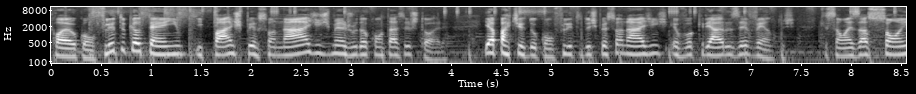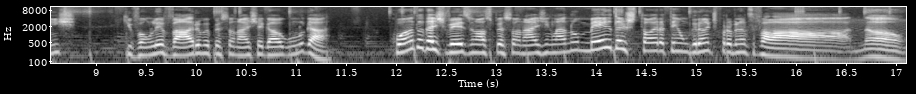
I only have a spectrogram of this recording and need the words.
Qual é o conflito que eu tenho e quais personagens me ajudam a contar essa história. E a partir do conflito dos personagens, eu vou criar os eventos, que são as ações que vão levar o meu personagem a chegar a algum lugar. quantas das vezes o nosso personagem lá no meio da história tem um grande problema que você fala, ah, não.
